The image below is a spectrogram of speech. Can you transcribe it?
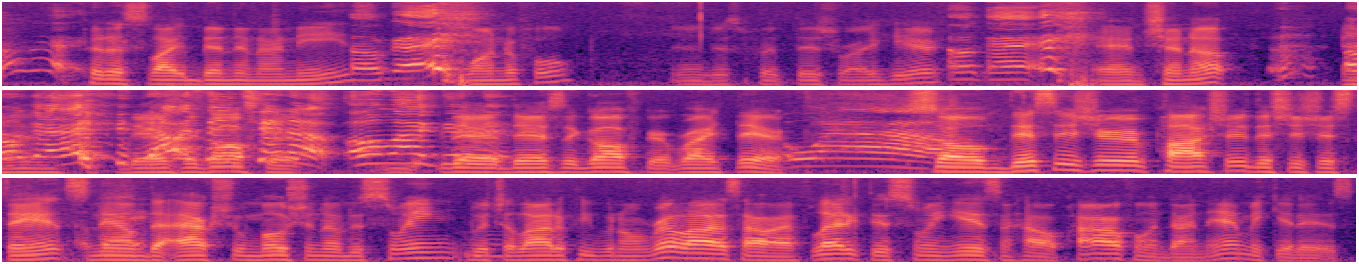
Okay. Put a slight bend in our knees. Okay. Wonderful. And just put this right here Okay. and chin up. And Okay. There's the golf chin grip. up. Oh my There, goodness. there's the golf grip right there. wow. So this is your posture. This is your stance. Now the actual motion of the swing, which a mm-hmm. lot of people don't realize how athletic this swing is and how powerful and dynamic it is.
